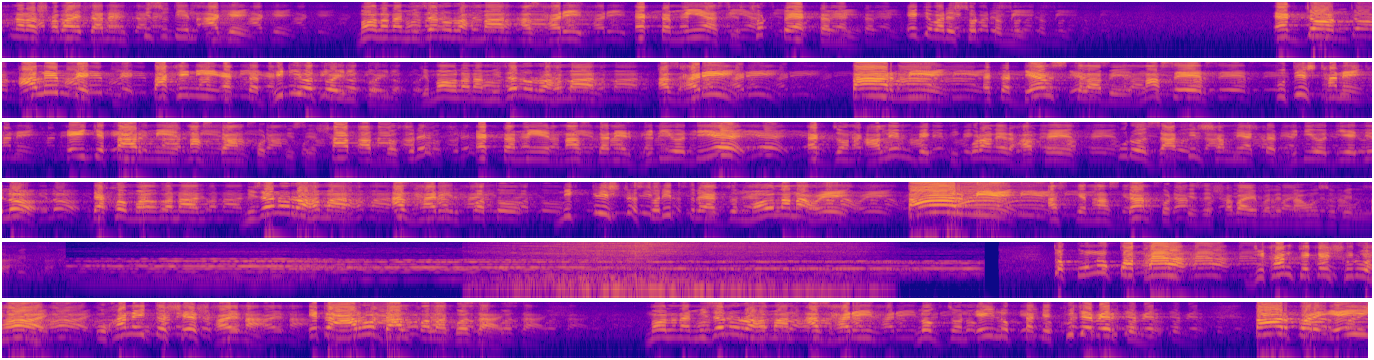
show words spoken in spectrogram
আপনারা সবাই জানেন, কিছুদিন আগে মৌলানা মিজানুর রহমান আজহারির একটা মেয়ে আছে, ছোট্ট একটা মেয়ে, একেবারে ছোট্ট মেয়ে। একজন আলিম ব্যক্তি, তাকে নিয়ে একটা ভিডিও তৈরি করল যে মাওলানা মিজানুর রহমান আজহারি তার মেয়ে একটা ড্যান্স ক্লাবে নাচের প্রতিষ্ঠানে এই যে তার মেয়ে নাচ গান করতেছে। সাত আট বছরের একটা মেয়ের নাচ গানের ভিডিও দিয়ে একজন আলিম ব্যক্তি কোরআনের হাফেজ পুরো জাতির সামনে একটা ভিডিও দিয়ে দিল। দেখো মাওলানা মিজানুর রহমান আজহারির কত নিকৃষ্ট চরিত্র একজন মৌলানা হয়ে তার মেয়ে আজকে নাচ গান করতেছে। সবাই বলে নাউজুবিল্লাহ। কোনো কথা যেখান থেকে শুরু হয়, ওখানেই তো শেষ হয় না। এটা আরও ডালপালা গজায়। মৌলানা মিজানুর রহমান আজহারির লোকজন এই লোকটাকে খুঁজে বের করবে তারপরে এই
